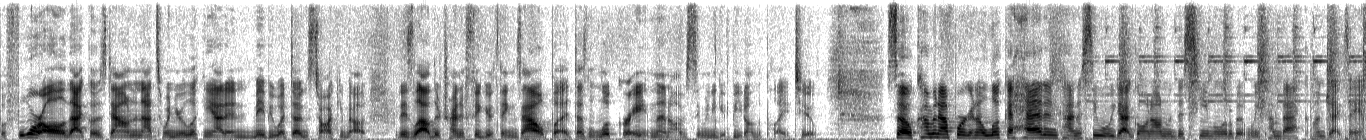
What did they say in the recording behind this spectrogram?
before all of that goes down, and that's when you're looking at it and maybe what Doug's talking about. It is loud, they're trying to figure things out, but it doesn't look great, and then obviously when you get beat on the play too. So coming up, we're going to look ahead and kind of see what we got going on with this team a little bit when we come back on Jags AM.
